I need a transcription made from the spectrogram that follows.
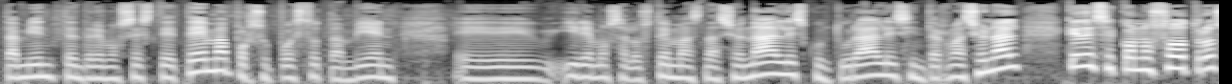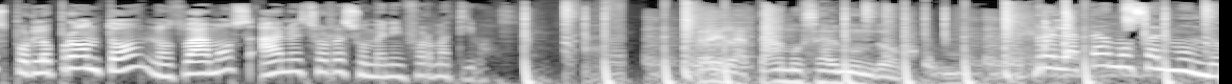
También tendremos este tema por supuesto también eh, iremos a los temas nacionales culturales internacional. Quédese con nosotros. Por lo pronto nos vamos a nuestro resumen informativo Relatamos al mundo. Relatamos al mundo.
